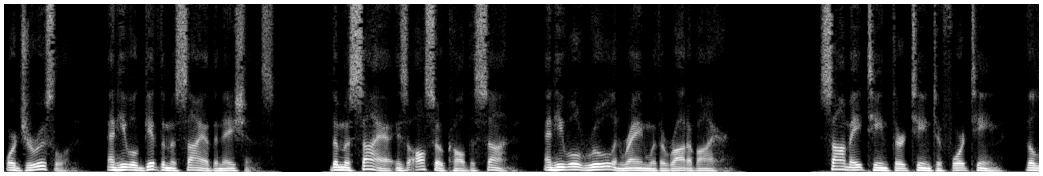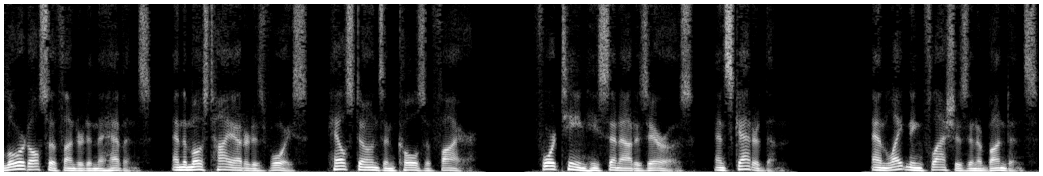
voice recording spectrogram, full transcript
or Jerusalem, and he will give the Messiah the nations. The Messiah is also called the Son, and he will rule and reign with a rod of iron. Psalm 18:13 14 The Lord also thundered in the heavens, and the Most High uttered his voice, hailstones and coals of fire. 14 He sent out his arrows, and scattered them. And lightning flashes in abundance,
